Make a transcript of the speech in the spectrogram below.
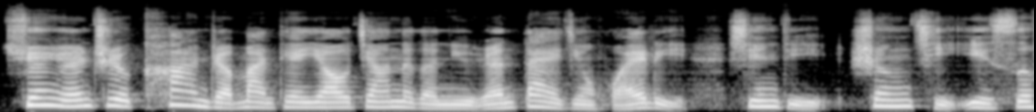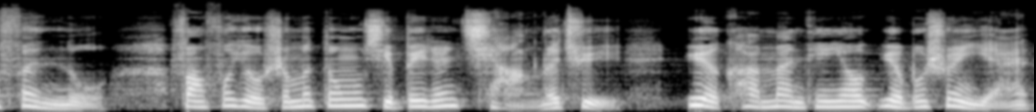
轩辕志看着漫天妖将那个女人带进怀里，心底升起一丝愤怒，仿佛有什么东西被人抢了去。越看漫天妖越不顺眼，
